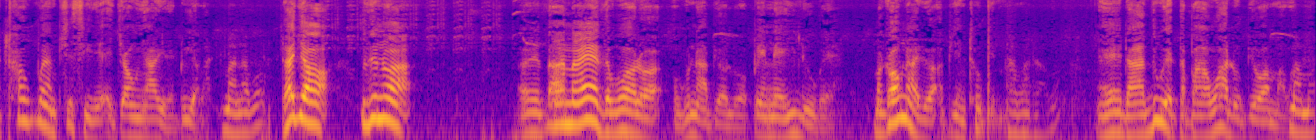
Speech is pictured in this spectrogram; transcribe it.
အထောက်ပံ့ဖြစ်စီတဲ့အကြောင်းအရာတွေလည်းတွေ့ရပါတယ်မှန်လားပေါ့ဒါကြောင့်ဦးဇင်းတို့ကအဲတာနာရဲ့သဘောကတော့ခုနပြောလို့ပင်လေကြီးလိုပဲမကောင်းတာတွေကအပြင်ထုတ်ပြမှာဒါပါတော့ပေါ့အဲဒါသူ့ရဲ့တဘာဝလို့ပြောရမှာမှပါန်ပါ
